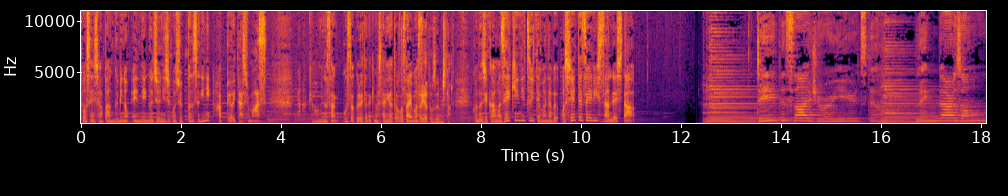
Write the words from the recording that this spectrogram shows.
当選者は番組のエンディング12時50分過ぎに発表いたします。今日も皆さんご足労いただきましてありがとうございます。ありがとうございました。この時間は税金について学ぶ教えて税理士さんでした。Deep inside your ears still lingers on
